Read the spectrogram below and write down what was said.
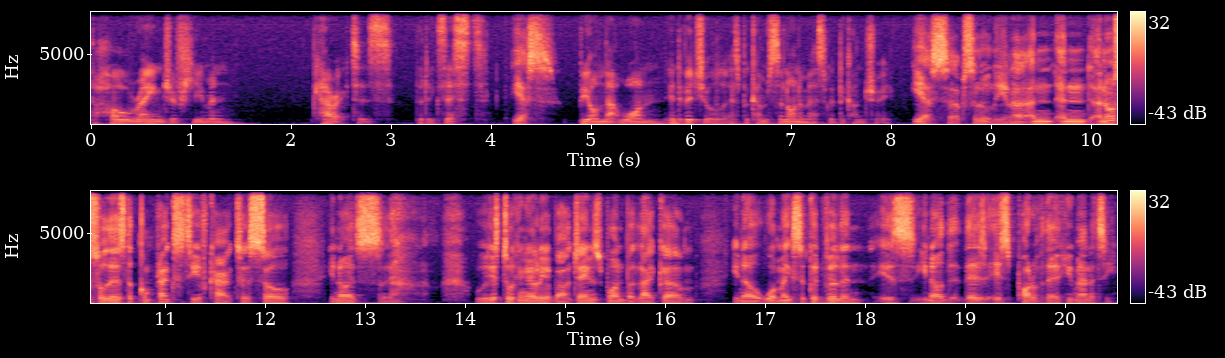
the whole range of human characters that exist. Yes beyond that one individual has become synonymous with the country. Yes, absolutely, and and and and also there's the complexity of characters. So, you know, it's we were just talking earlier about James Bond, but like, um, you know, what makes a good villain is you know there's is part of their humanity,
